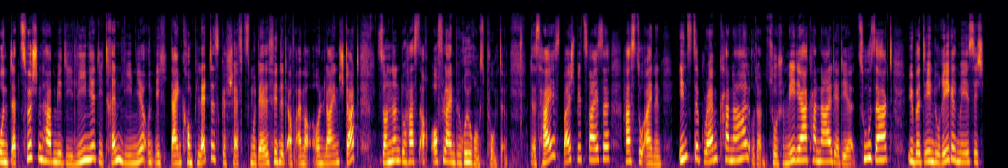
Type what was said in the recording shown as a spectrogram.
Und dazwischen haben wir die Linie, die Trennlinie und nicht dein komplettes Geschäftsmodell findet auf einmal online statt, sondern du hast auch offline Berührungspunkte. Das heißt, beispielsweise hast du einen Instagram-Kanal oder einen Social-Media-Kanal, der dir zusagt, über den du regelmäßig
